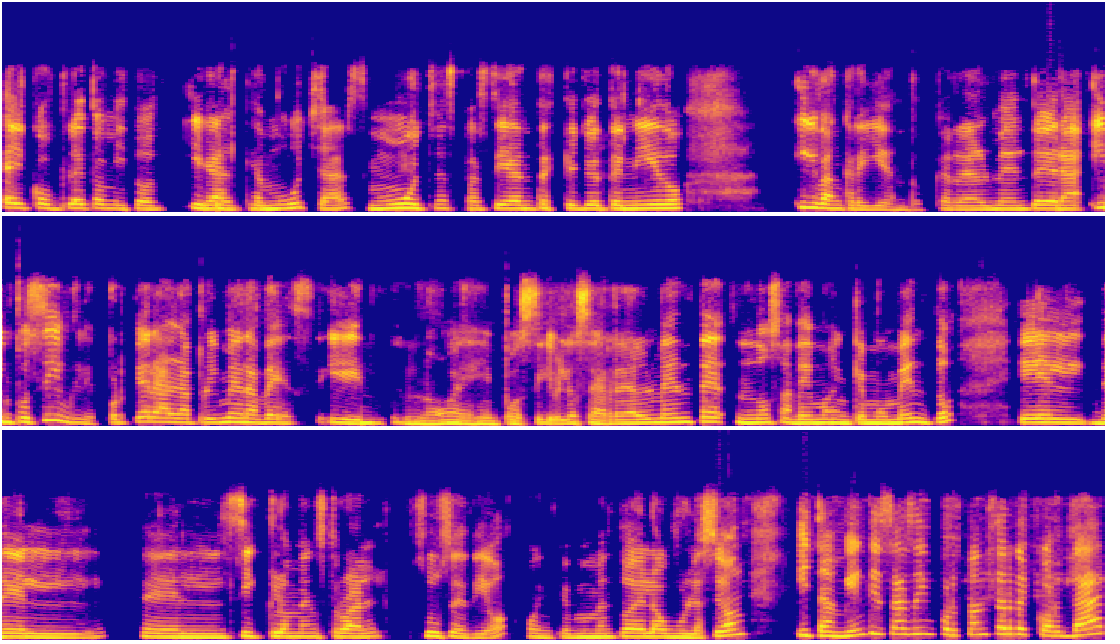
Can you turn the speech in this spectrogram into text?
el completo mito y al que muchas, muchas pacientes que yo he tenido iban creyendo que realmente era imposible porque era la primera vez y no es imposible. O sea, realmente no sabemos en qué momento el del, del ciclo menstrual sucedió o en qué momento de la ovulación. Y también quizás es importante recordar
